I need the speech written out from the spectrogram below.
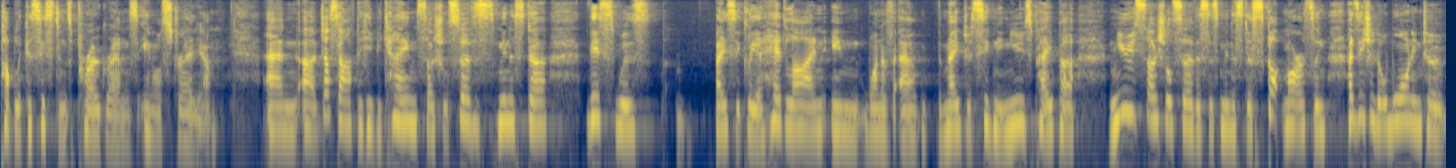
public assistance programs in Australia. And uh, just after he became Social Services Minister, this was basically a headline in one of our, the major Sydney newspaper. New Social Services Minister Scott Morrison has issued a warning to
